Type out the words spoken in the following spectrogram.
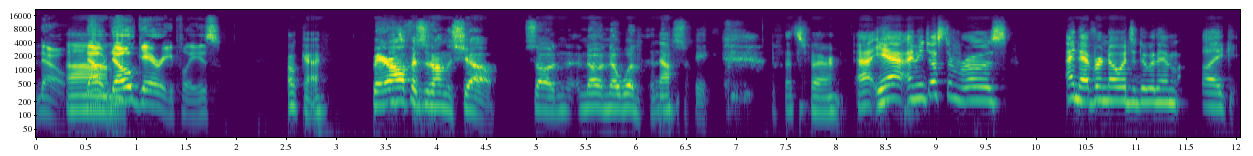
No. Um, no, no Gary, please. Okay. Bear off isn't on the show. So no, no Woodland no. this week. That's fair. Uh, yeah, I mean Justin Rose, I never know what to do with him. Like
